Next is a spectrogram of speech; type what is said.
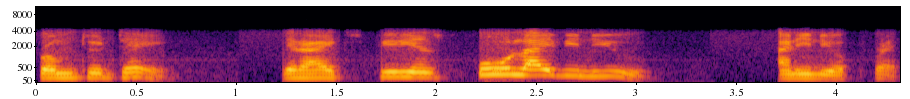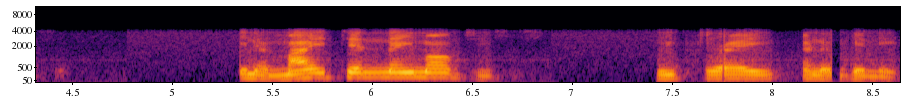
From today, that I experience full life in you and in your presence. In the mighty name of Jesus, we pray and believe.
